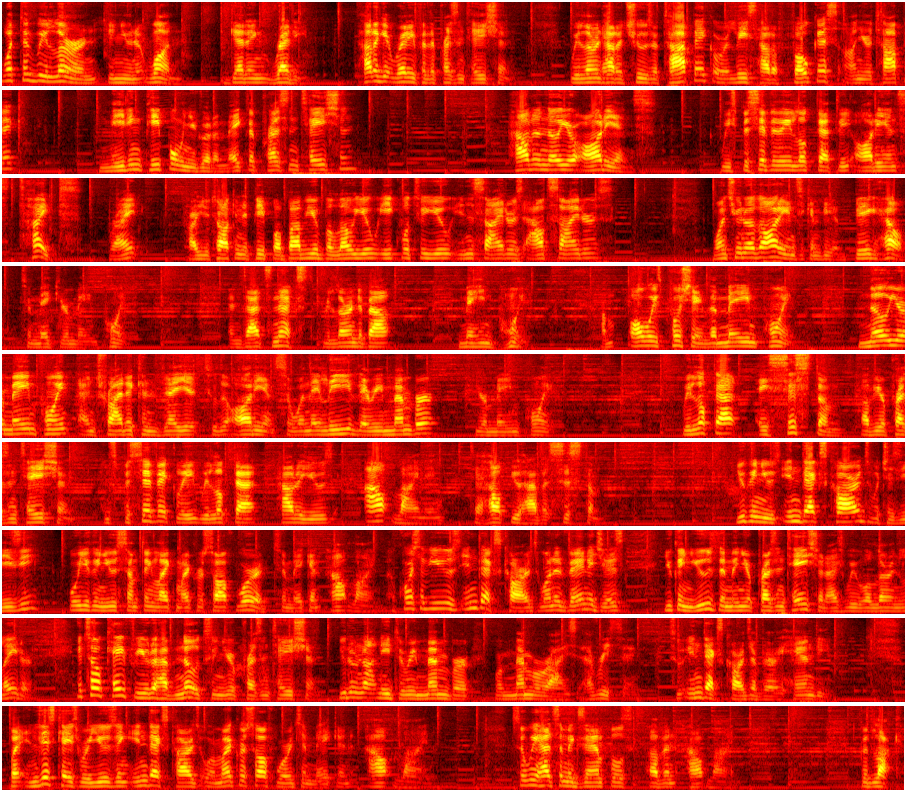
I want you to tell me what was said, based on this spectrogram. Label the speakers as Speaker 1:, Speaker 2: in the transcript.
Speaker 1: What did we learn in Unit 1? Getting ready. How to get ready for the presentation. We learned how to choose a topic, or at least how to focus on your topic. Meeting people when you go to make the presentation. How to know your audience. We specifically looked at the audience types, right? Are you talking to people above you, below you, equal to you, insiders, outsiders? Once you know the audience, it can be a big help to make your main point. And that's next. We learned about main point. I'm always pushing the main point. Know your main point and try to convey it to the audience. So when they leave, they remember your main point. We looked at a system of your presentation. And specifically, we looked at how to use outlining to help you have a system. You can use index cards, which is easy, or you can use something like Microsoft Word to make an outline. Of course, if you use index cards, one advantage is you can use them in your presentation, as we will learn later. It's okay for you to have notes in your presentation. You do not need to remember or memorize everything. So index cards are very handy. But in this case, we're using index cards or Microsoft Word to make an outline. So we had some examples of an outline. Good luck.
